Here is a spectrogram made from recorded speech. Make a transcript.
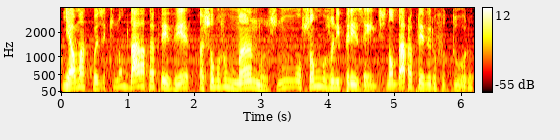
E é uma coisa que não dava para prever. Nós somos humanos, não somos onipresentes, não dá para prever o futuro.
